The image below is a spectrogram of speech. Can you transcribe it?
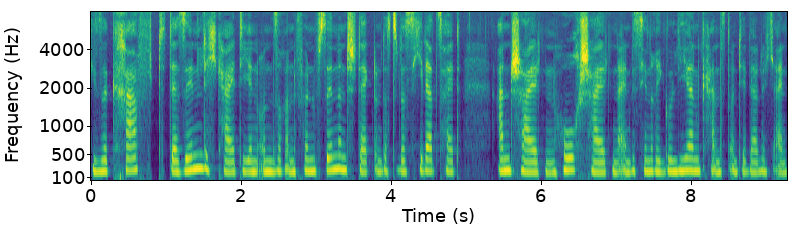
diese Kraft der Sinnlichkeit, die in unseren fünf Sinnen steckt und dass du das jederzeit anschalten, hochschalten, ein bisschen regulieren kannst und dir dadurch ein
